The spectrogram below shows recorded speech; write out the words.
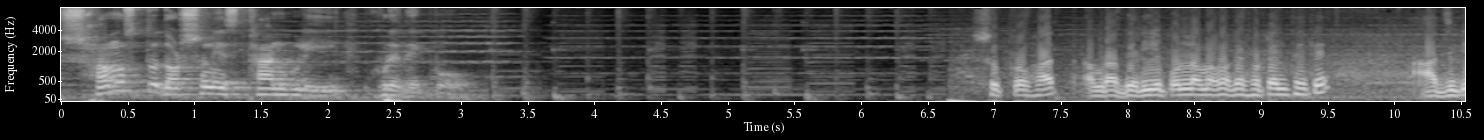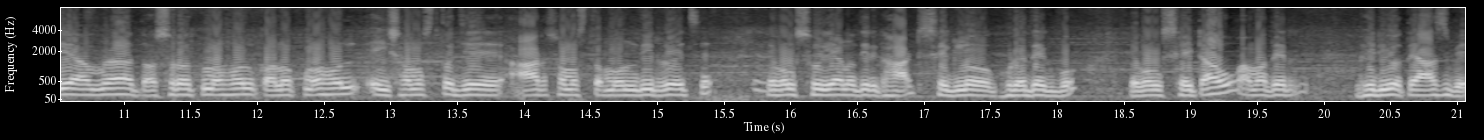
সমস্ত দর্শনীয় স্থানগুলি ঘুরে দেখব। সুপ্রভাত আমরা বেরিয়ে পড়লাম আমাদের হোটেল থেকে। আজকে আমরা দশরথ মহল কনক মহল এই সমস্ত যে আর সমস্ত মন্দির রয়েছে এবং সূর্যা নদীর ঘাট সেগুলো ঘুরে দেখব এবং সেটাও আমাদের ভিডিওতে আসবে।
